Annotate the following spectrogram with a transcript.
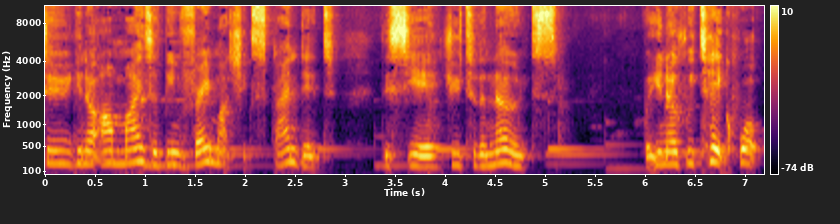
to, you know, our minds have been very much expanded this year due to the nodes. But you know, if we take what what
